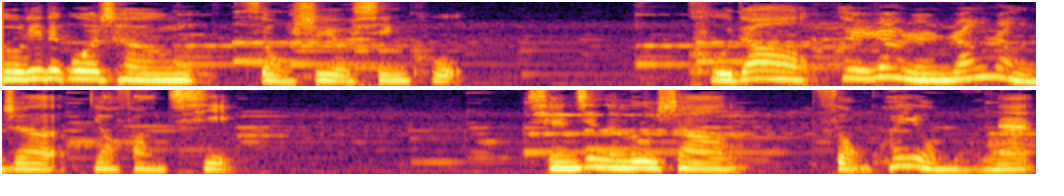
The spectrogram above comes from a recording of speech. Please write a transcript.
努力的过程总是有辛苦，苦到会让人嚷嚷着要放弃。前进的路上总会有磨难，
